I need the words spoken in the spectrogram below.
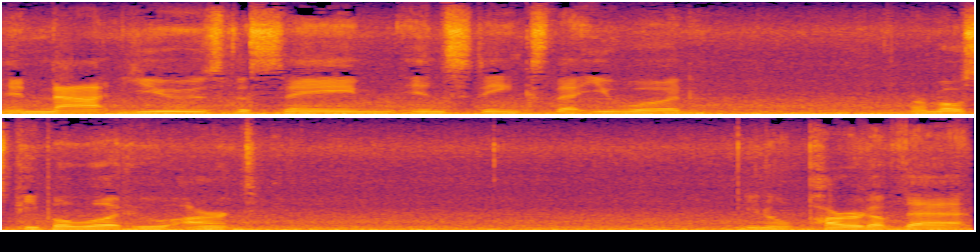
and not use the same instincts that you would, or most people would, who aren't, you know, part of that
